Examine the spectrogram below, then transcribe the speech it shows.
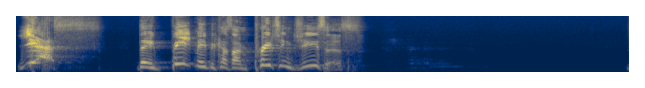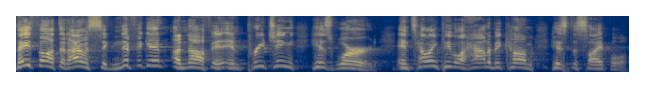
Yes! They beat me because I'm preaching Jesus. They thought that I was significant enough in, in, preaching his word and telling people how to become his disciple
